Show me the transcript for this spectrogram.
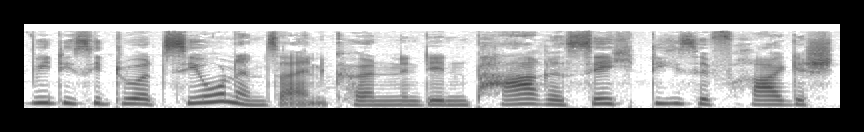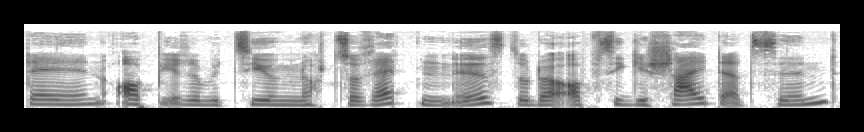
wie die Situationen sein können, in denen Paare sich diese Frage stellen, ob ihre Beziehung noch zu retten ist oder ob sie gescheitert sind,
